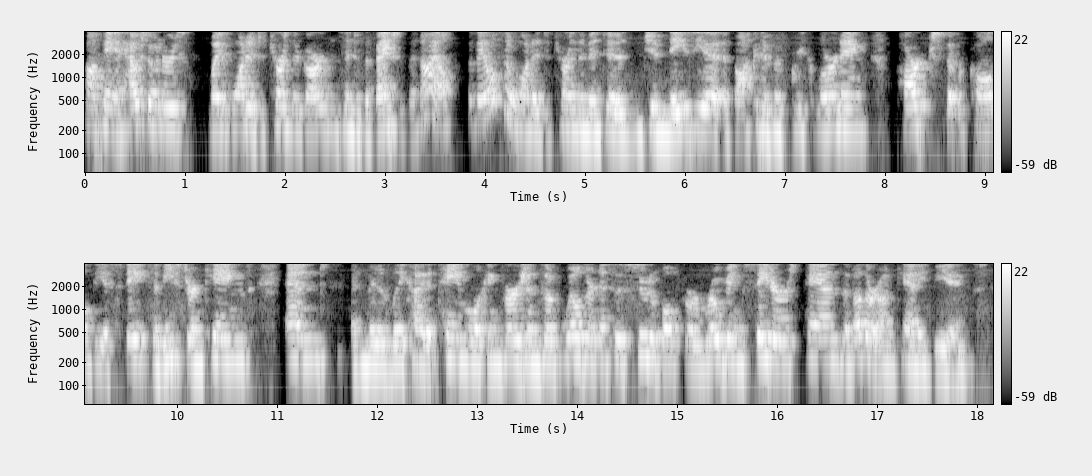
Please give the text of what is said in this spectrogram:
Pompeian house owners might have wanted to turn their gardens into the banks of the Nile, but they also wanted to turn them into gymnasia evocative of Greek learning, parks that recalled the estates of Eastern kings, and admittedly kind of tame looking versions of wildernesses suitable for roving satyrs, pans, and other uncanny beings.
